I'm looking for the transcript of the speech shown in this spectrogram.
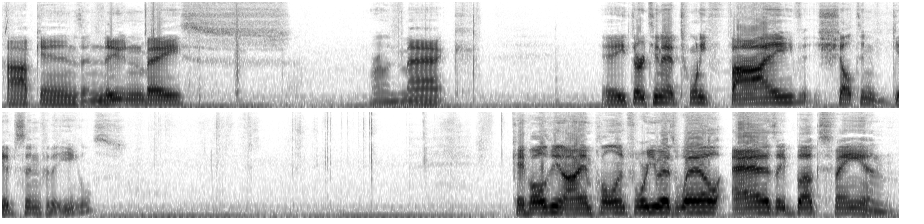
Hopkins and Newton base. Marlon Mack. A 13 out of 25 Shelton Gibson for the Eagles. Okay, Polsey, and I am pulling for you as well as a Bucks fan.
